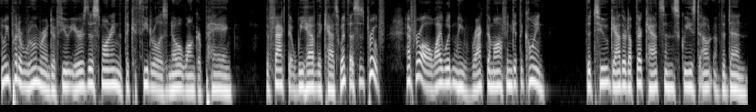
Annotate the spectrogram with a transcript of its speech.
and we put a rumor into a few ears this morning that the cathedral is no longer paying. The fact that we have the cats with us is proof. After all, why wouldn't we rack them off and get the coin? The two gathered up their cats and squeezed out of the den.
